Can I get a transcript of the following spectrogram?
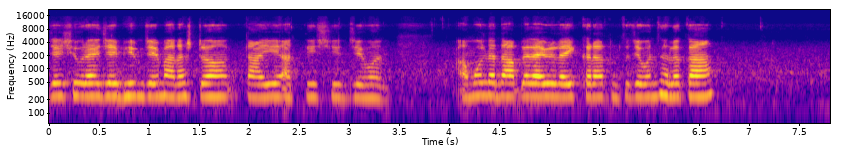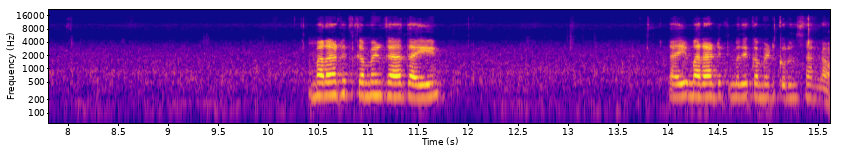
जय शिवराय जय भीम जय महाराष्ट्र. ताई अतिशय जेवण. अमोल दादा आपल्या लाईव्ह लाईक करा. तुमचं जेवण झालं का? मराठीत कमेंट करा ताई. ताई मराठीतमध्ये कमेंट करून सांगा.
